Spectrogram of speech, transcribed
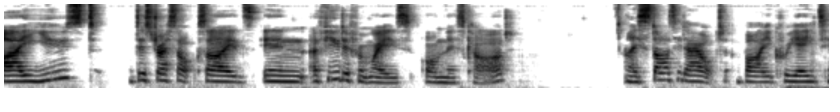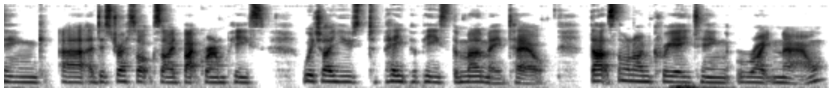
I used Distress Oxides in a few different ways on this card. I started out by creating uh, a Distress Oxide background piece, which I used to paper piece the mermaid tail. That's the one I'm creating right now.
